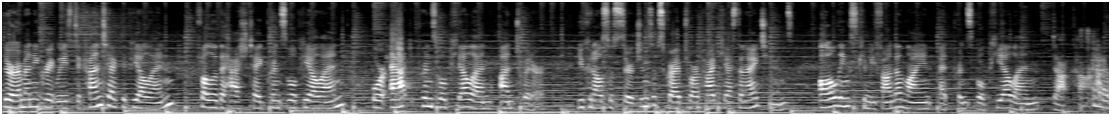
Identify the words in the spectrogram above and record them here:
There are many great ways to contact the PLN. Follow the hashtag PrincipalPLN or at PrincipalPLN on Twitter. You can also search and subscribe to our podcast on iTunes. All links can be found online at principalpln.com. It's got a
